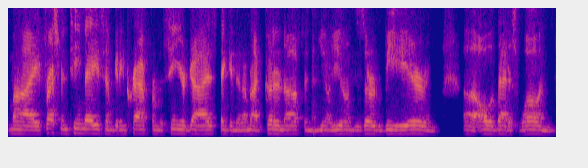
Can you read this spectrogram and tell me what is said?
my freshman teammates. I'm getting crap from the senior guys thinking that I'm not good enough and, you know, you don't deserve to be here and uh, all of that as well. And,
